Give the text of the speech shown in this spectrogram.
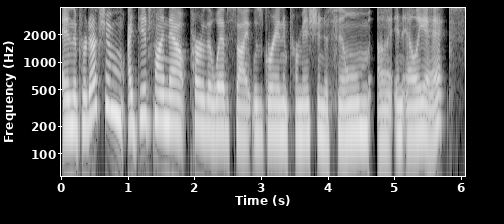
And the production, I did find out per the website, was granted permission to film uh, in LAX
